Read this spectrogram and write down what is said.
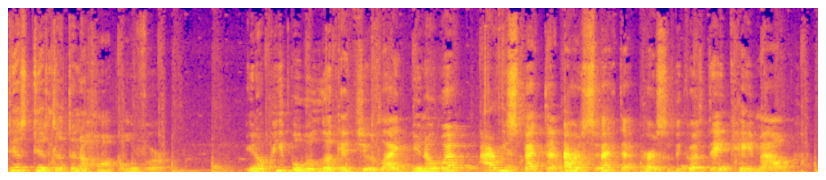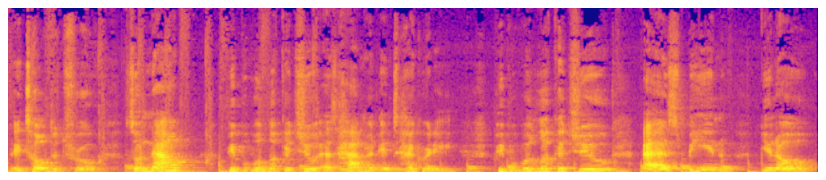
there's, there's nothing to hop over. You know, people will look at you like, you know what? I respect that person. I respect that person because they came out they told the truth. So now people will look at you as having integrity. People will look at you as being, you know,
